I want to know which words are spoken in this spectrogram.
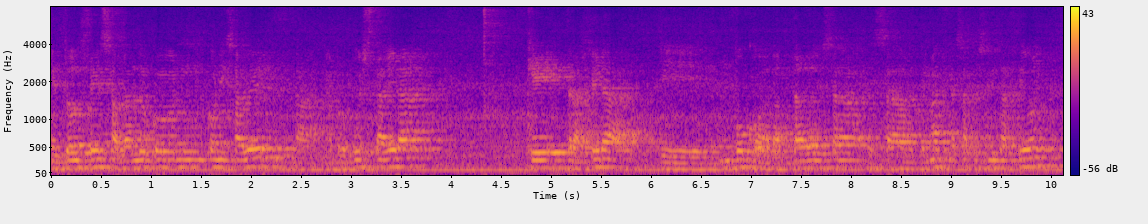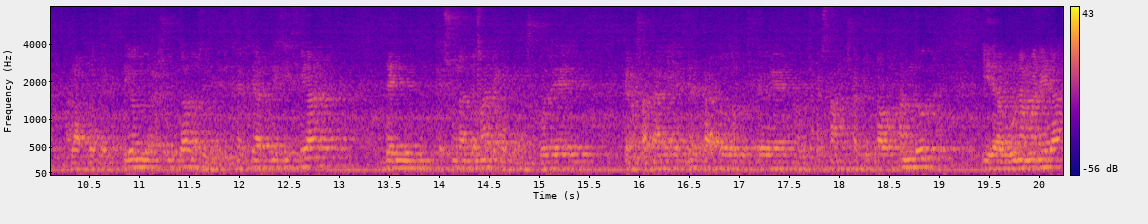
Entonces, hablando con, Isabel, la, propuesta era que trajera eh, un poco adaptada esa, esa temática, esa presentación a la protección de resultados de inteligencia artificial que es una temática que nos puede, que nos atañe de cerca a todos los que, los que estamos aquí trabajando y de alguna manera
